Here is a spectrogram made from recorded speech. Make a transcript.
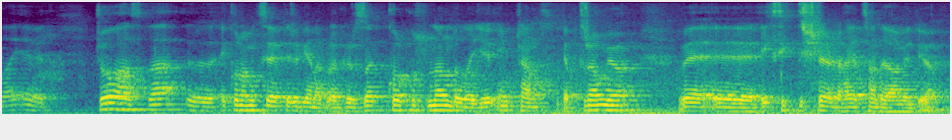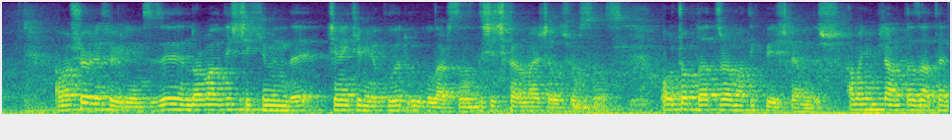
olay. Evet. Çoğu hasta e, ekonomik sebepleri bir yana bırakırsak korkusundan dolayı implant yaptıramıyor ve e, eksik dişlerle hayatına devam ediyor. Ama şöyle söyleyeyim size, normal diş çekiminde çene kemiğine kuvvet uygularsınız, dişi çıkarmaya çalışırsınız. O çok daha travmatik bir işlemdir. Ama implantta zaten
